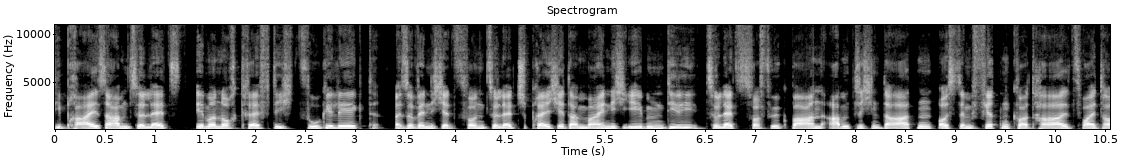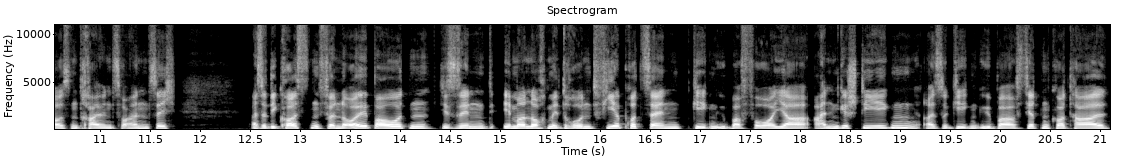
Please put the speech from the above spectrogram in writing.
Die Preise haben zuletzt immer noch kräftig zugelegt. Also wenn ich jetzt von zuletzt spreche, dann meine ich eben die zuletzt verfügbaren amtlichen Daten aus dem vierten Quartal 2023. Also die Kosten für Neubauten, die sind immer noch mit rund vier Prozent gegenüber Vorjahr angestiegen, also gegenüber vierten Quartal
